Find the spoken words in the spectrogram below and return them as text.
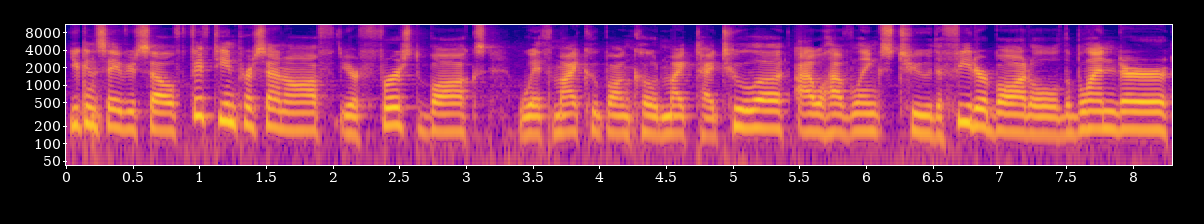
you can save yourself 15% off your first box with my coupon code Mike Tytula. I will have links to the feeder bottle, the blender,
